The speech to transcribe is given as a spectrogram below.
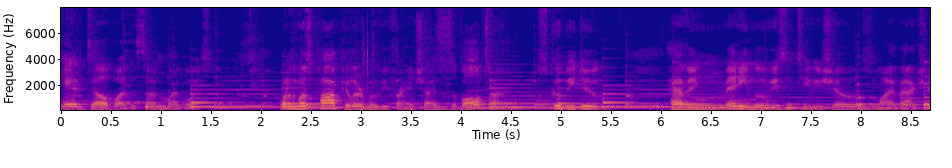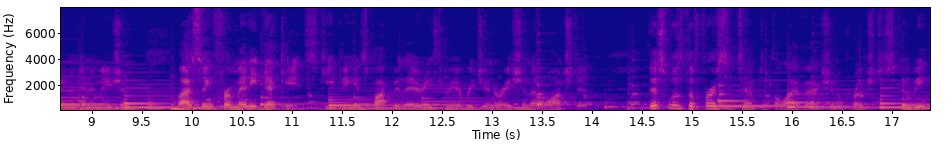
can't tell by the sound of my voice. One of the most popular movie franchises of all time, Scooby Doo, having many movies and TV shows, live action and animation, lasting for many decades, keeping its popularity through every generation that watched it. This was the first attempt at the live action approach to Scooby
